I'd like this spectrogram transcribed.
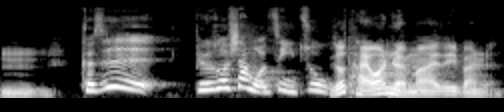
嗯，可是比如说像我自己住，你说台湾人吗？还是一般人？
